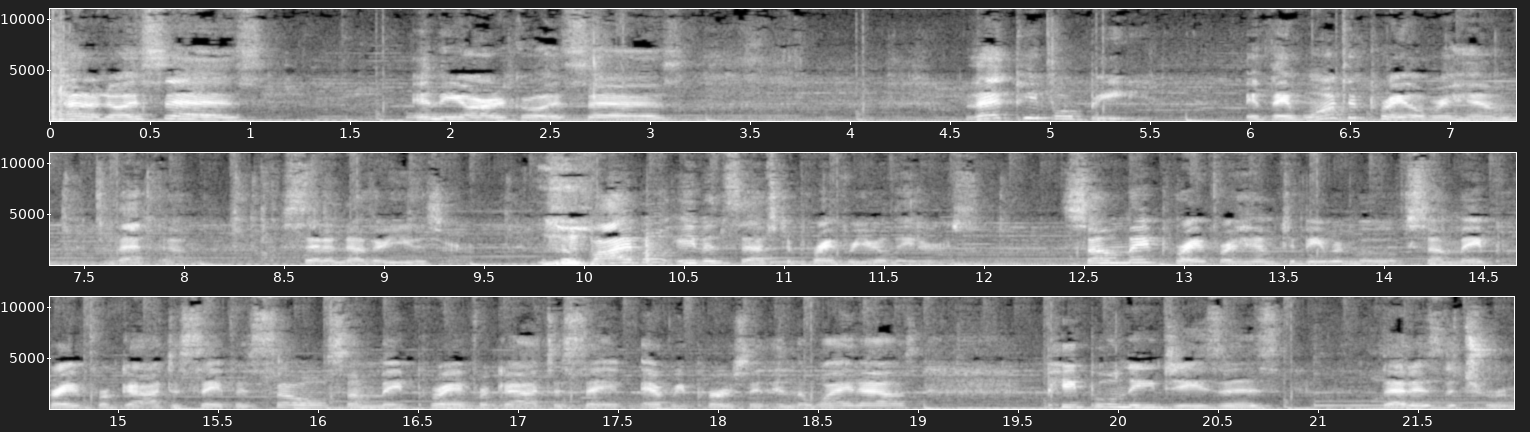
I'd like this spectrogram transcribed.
I don't know. It says in the article, it says, "Let people be. If they want to pray over him, let them," said another user. The Bible even says to pray for your leaders. Some may pray for him to be removed. Some may pray for God to save his soul. Some may pray for God to save every person in the White House. People need Jesus. That is the truth.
